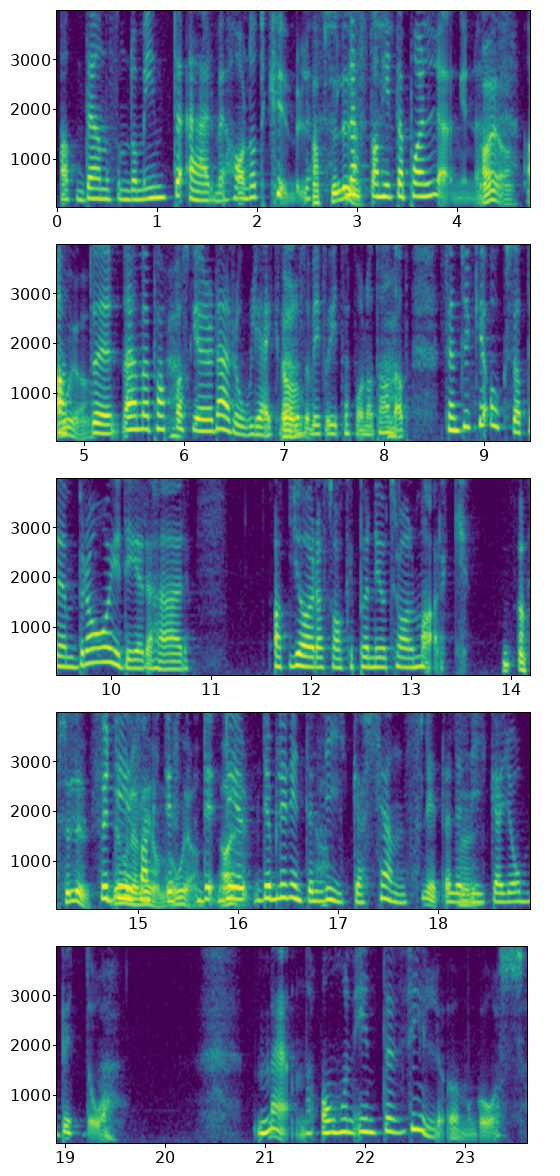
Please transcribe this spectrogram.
att den som de inte är med har något kul. Absolut. Nästan hitta på en lögn. Ja, ja. Oh, Att ja. eh, nej, men pappa ska göra det där roliga ikväll Ja. så vi får hitta på något annat. Sen tycker jag också att det är en bra idé det här att göra saker på neutral mark. Absolut, För det, det, faktiskt, Oh, ja. det, det, det blir inte lika känsligt eller lika jobbigt då. Men om hon inte vill umgås,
